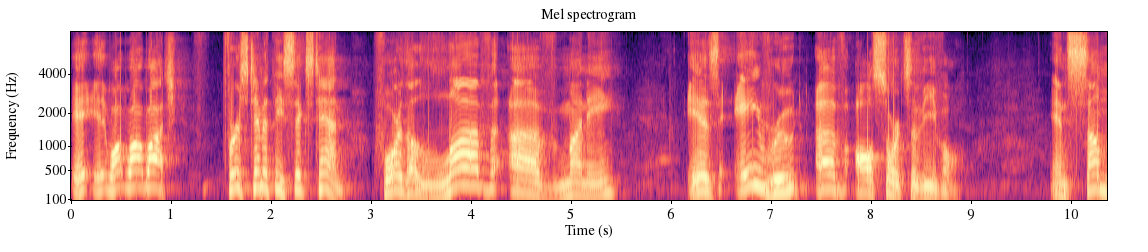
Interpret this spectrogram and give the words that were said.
It, it, watch, 1 Timothy 6.10. For the love of money is a root of all sorts of evil. And some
